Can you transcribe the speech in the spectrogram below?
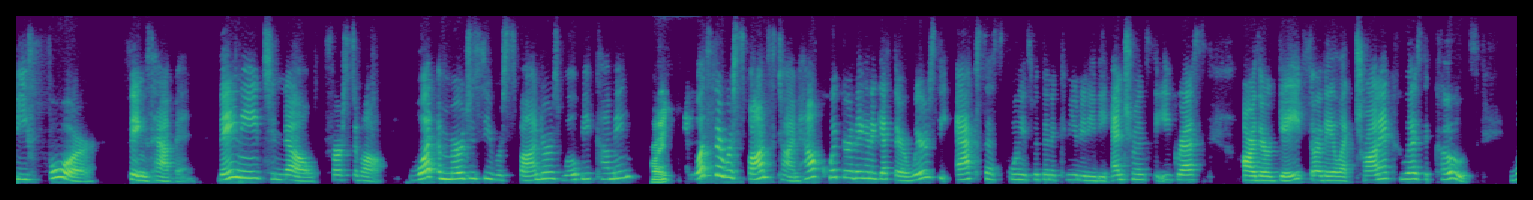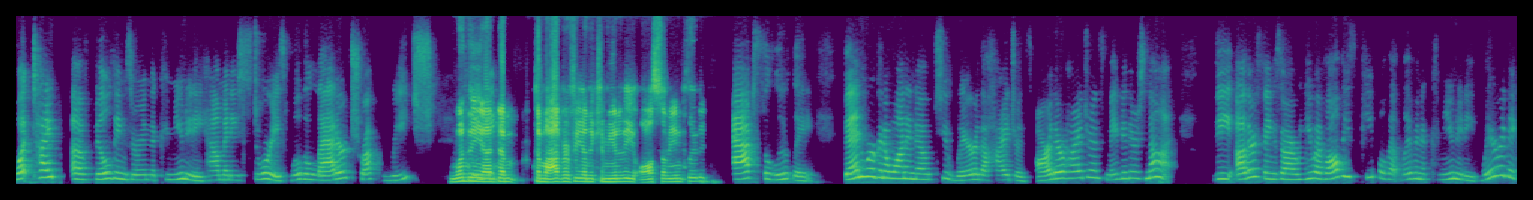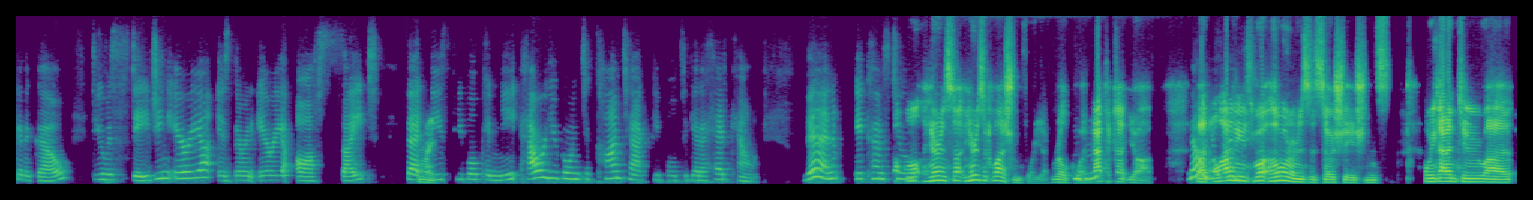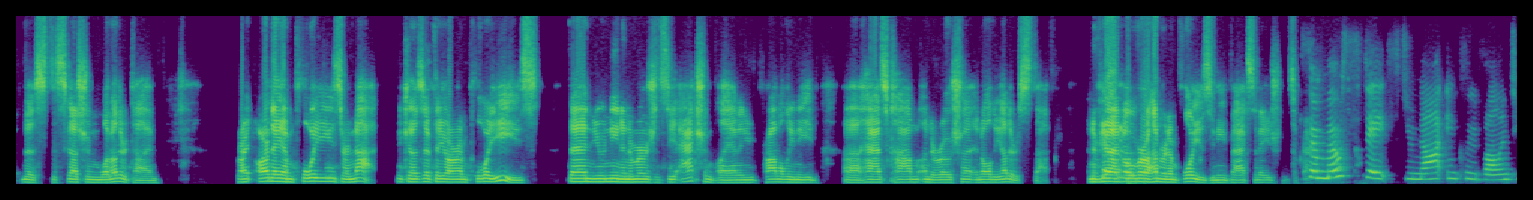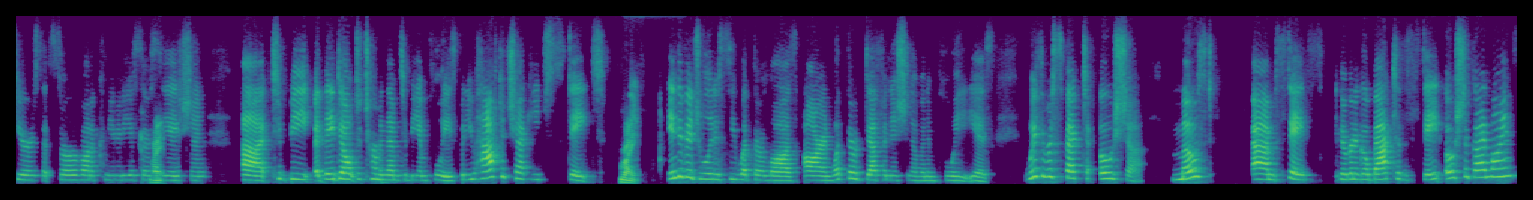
before things happen. They need to know first of all what emergency responders will be coming. Right. What's their response time? How quick are they going to get there? Where's the access points within a community? The entrance the egress? Are there gates? Are they electronic? Who has the codes? What type of buildings are in the community? How many stories? Will the ladder truck reach would the uh, dem- demography of the community also be included absolutely then we're going to want to know too where are the hydrants are there hydrants maybe there's not the other things are you have all these people that live in a community. Where are they going to go? Do you have a staging area? Is there an area off site that right. these people can meet? How are you going to contact people to get a head count? Then it comes to well, here's a, here's a question for you, real quick, mm-hmm. not to cut you off, no, but a lot of these homeowners associations, we got into uh, this discussion one other time, right? Are they employees or not? because if they are employees, then you need an emergency action plan and you probably need uh, HAZCOM under OSHA and all the other stuff. And if you have over 100 employees, you need vaccinations. So most states do not include volunteers that serve on a community association right. Uh, to be, they don't determine them to be employees, but you have to check each state right. individually to see what their laws are and what their definition of an employee is with respect to OSHA, most um, states, they're going to go back to the state OSHA guidelines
